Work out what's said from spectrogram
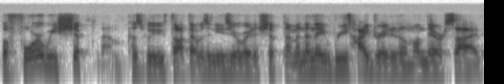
before we shipped them, because we thought that was an easier way to ship them, and then they rehydrated them on their side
